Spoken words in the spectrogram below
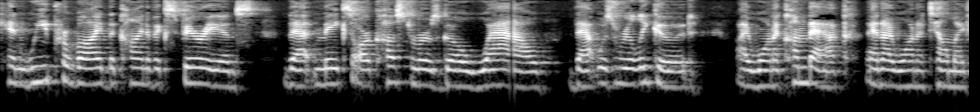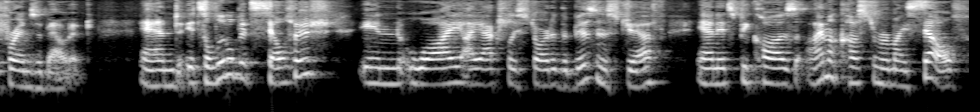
can we provide the kind of experience that makes our customers go, wow, that was really good. I want to come back and I want to tell my friends about it. And it's a little bit selfish in why I actually started the business, Jeff. And it's because I'm a customer myself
